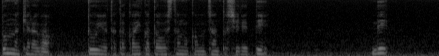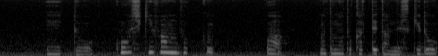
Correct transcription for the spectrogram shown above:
どんなキャラがどういう戦い方をしたのかもちゃんと知れてでえっ、と公式ファンブックはもともと買ってたんですけど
